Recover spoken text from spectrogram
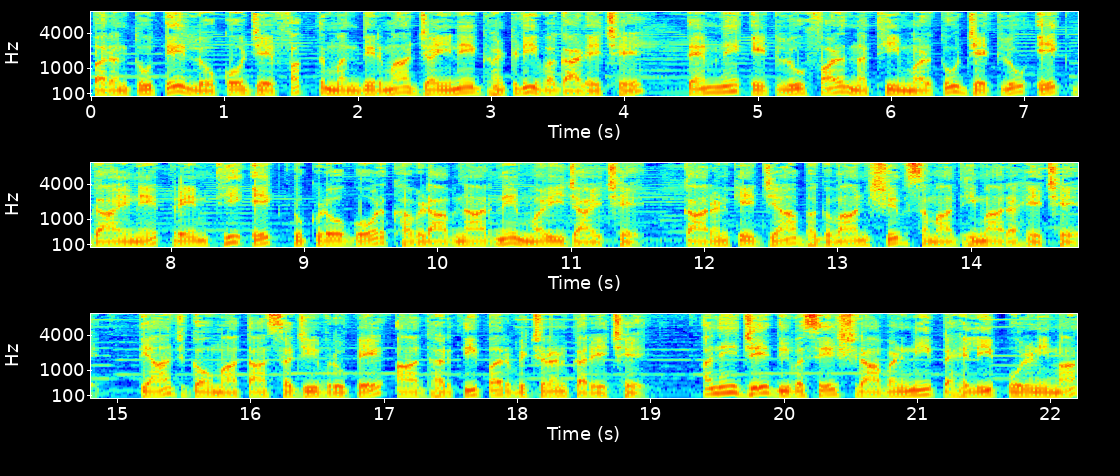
પરંતુ તે લોકો જે ફક્ત મંદિરમાં જઈને ઘંટડી વગાડે છે, તેમને એટલું ફળ નથી મળતું જેટલું એક ગાયને પ્રેમથી એક ટુકડો ગોળ ખવડાવનારને મળી જાય છે, કારણ કે જ્યાં ભગવાન શિવ સમાધિમાં રહે છે, ત્યાં જ ગૌમાતા સજીવ રૂપે આ ધરતી પર વિચરણ કરે છે. અને જે દિવસે શ્રાવણની પહેલી પૂર્ણિમા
